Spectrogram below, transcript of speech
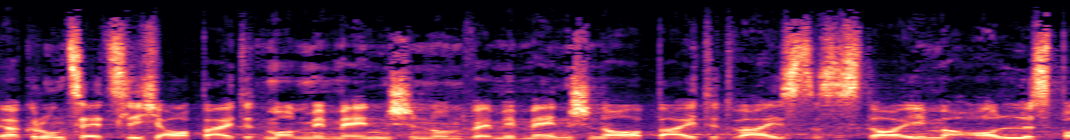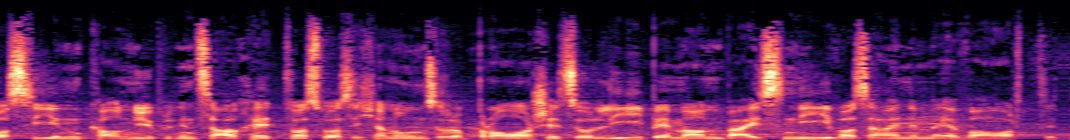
Ja, grundsätzlich arbeitet man mit Menschen und wer mit Menschen arbeitet, weiß, dass es da immer alles passieren kann. Übrigens auch etwas, was ich an unserer Branche so liebe, man weiß nie, was einem erwartet.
